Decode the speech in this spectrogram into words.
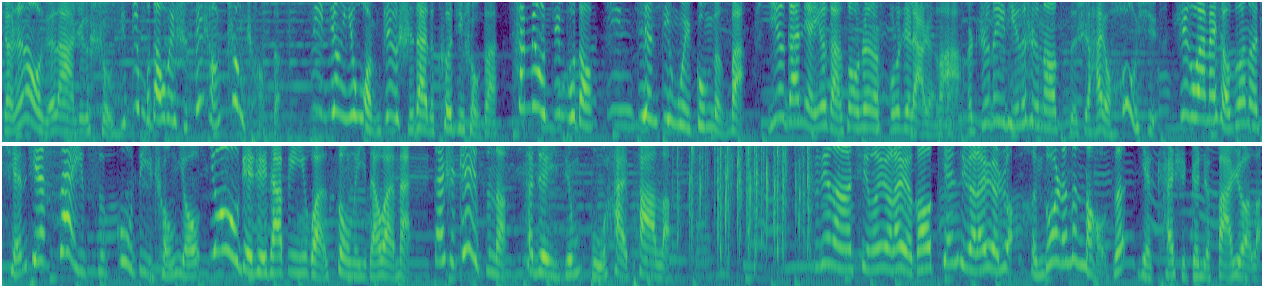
讲真的，我觉得啊，这个手机订不到位是非常正常的。毕竟以我们这个时代的科技手段，还没有进步到阴间定位功能吧？一个敢点，一个敢送，真的服了这俩人了啊！而值得一提的是呢，此事还有后续。这个外卖小哥呢，前天再一次故地重游，又给这家殡仪馆送了一单外卖，但是这次呢，他就已经不害怕了。最近呢，气温越来越高，天气越来越热，很多人的脑子也开始跟着发热了。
